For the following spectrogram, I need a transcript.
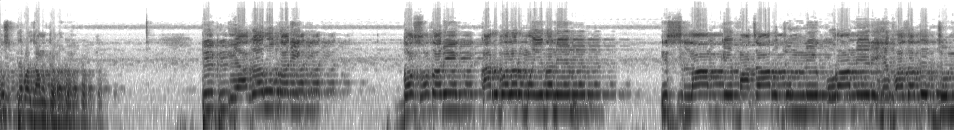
বুঝতে বা জানতে হবে। ঠিক এগারো তারিখ দশ তারিখ কারবালার ময়দানে ইসলামকে বাঁচার জন্য, কোরআনের হেফাজতের জন্য,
